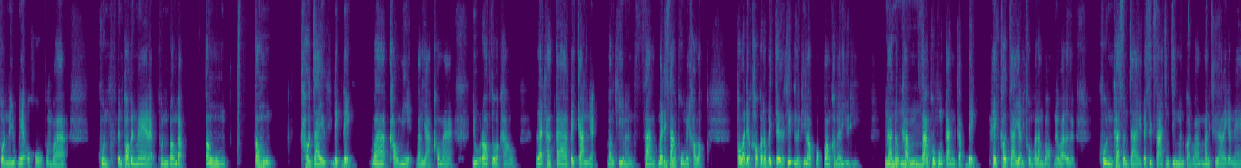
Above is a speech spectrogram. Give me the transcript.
ชนในยุคนี้โอ้โห ผมว่า คุณเป็นพ่อเป็นแม่เนี่ยคุณต้องแบบต้องต้องเข้าใจเด็ก ๆ ว่าเขามีบางอย่างเข้ามาอยู่รอบตัวเขา และถ้าการไปกันเนี่ย บางทีมันสร้างไม่ได้สร้างภูมิให้เขาหรอก เพราะว่าเดี๋ยวเขาก็ต้องไปเจอที่อื่นที่เราปกป้องเขาไม่ได้อยู่ดี การต้องทำสร้างภูมิคุ้มกันกับเด็ก ให้เข้าใจอย่างที่ผมกำลังบอกเนี่ยว่าเออคุณถ้าสนใจไปศึกษาจริง ๆ มันก่อนว่ามันคืออะไรกันแน่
